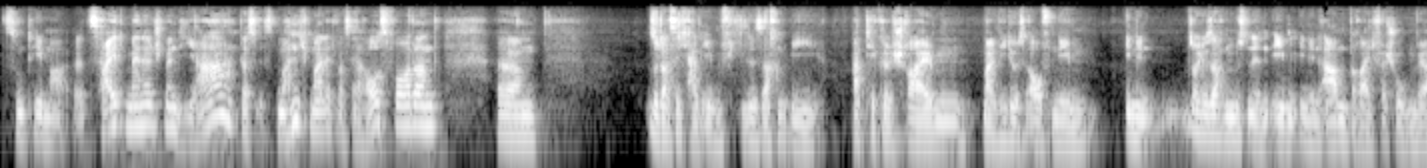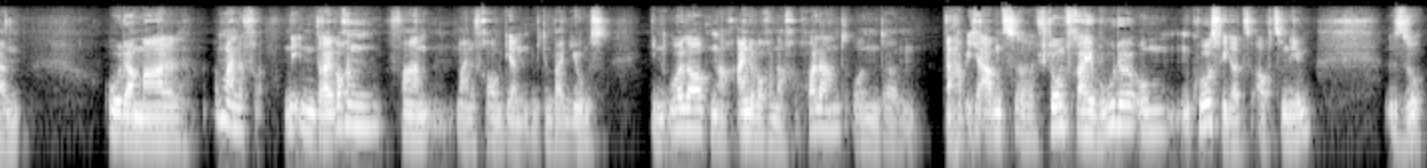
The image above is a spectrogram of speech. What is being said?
Zum Thema äh, Zeitmanagement, ja, das ist manchmal etwas herausfordernd, ähm, so dass ich halt eben viele Sachen wie Artikel schreiben, mal Videos aufnehmen, in den, solche Sachen müssen in, eben in den Abendbereich verschoben werden. Oder mal meine, in drei Wochen fahren meine Frau mit, ihren, mit den beiden Jungs in Urlaub, nach eine Woche nach Holland und ähm, dann habe ich abends äh, sturmfreie Bude, um einen Kurs wieder zu, aufzunehmen. So,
